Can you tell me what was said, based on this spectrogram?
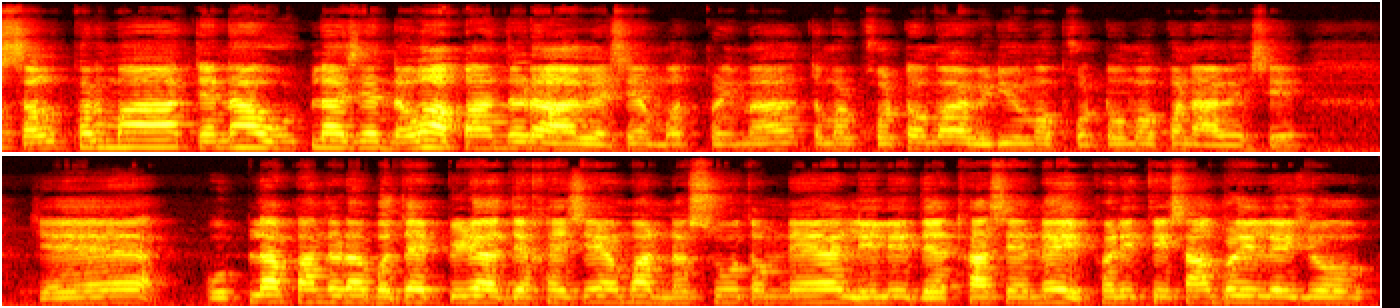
સલ્ફરમાં તેના ઉપલા જે નવા પાંદડા આવે છે મગફળીમાં, તમારા ફોટોમાં, વિડીયોમાં ફોટોમાં પણ આવે છે. કે ઉપલા પાંદડા બધા પીળા દેખાય છે, એમાં નસું તમને લીલી દેખાશે નહીં. ફરીથી સાંભળી લેજો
